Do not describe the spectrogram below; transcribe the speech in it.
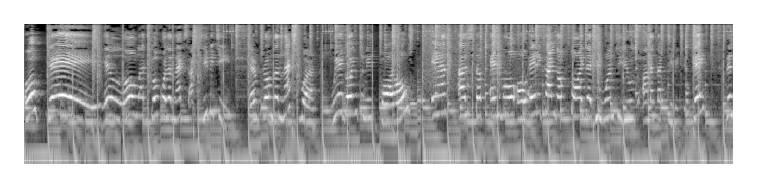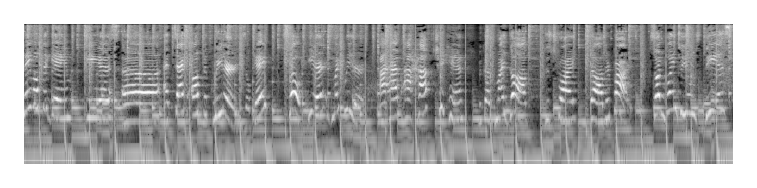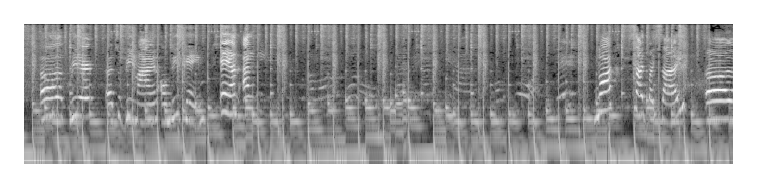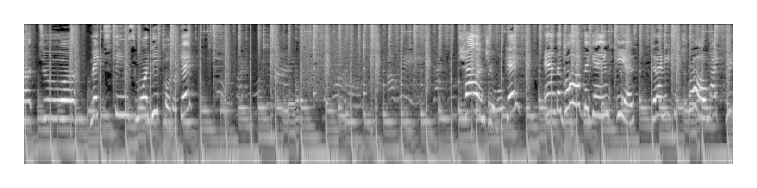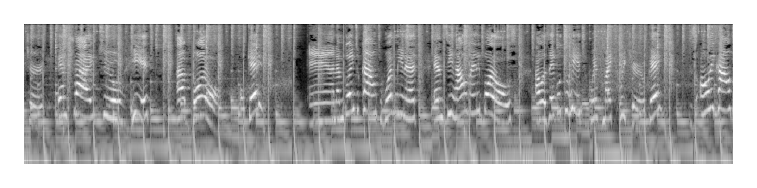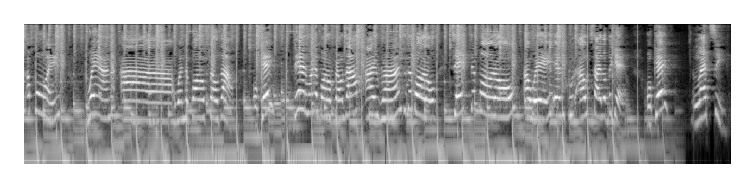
Okay, hello, let's go for the next activity. And from the next one, we're going to need bottles and a stuffed animal or any kind of toy that you want to use on that activity, okay? The name of the game is uh, Attack of the Critters, okay? So here is my critter. I have a half chicken because my dog destroyed the other part. So I'm going to use this uh, critter be mine on this game. And I need not side by side uh, to make things more difficult, okay? Challenge you, okay? And the goal of the game is that I need to throw my creature and try to hit a bottle, okay? And I'm going to count one minute and see how many bottles I was able to hit with my creature, okay? Just only count a point when uh, when the bottle fell down, okay? Then when the bottle fell down, I run to the bottle, take the bottle away and put outside of the game, okay? Let's see.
